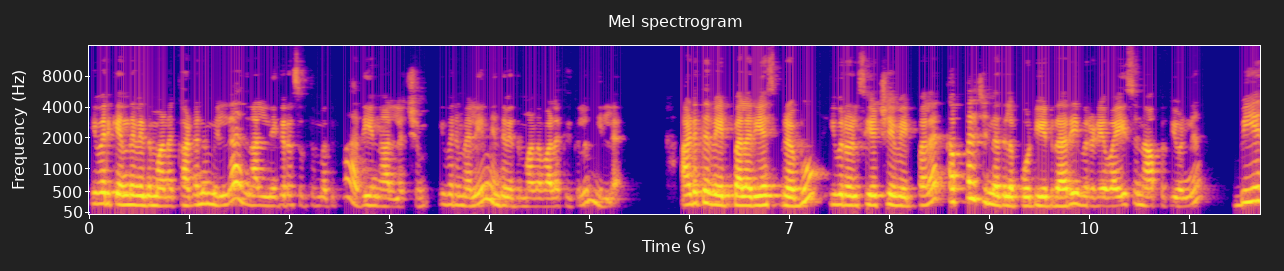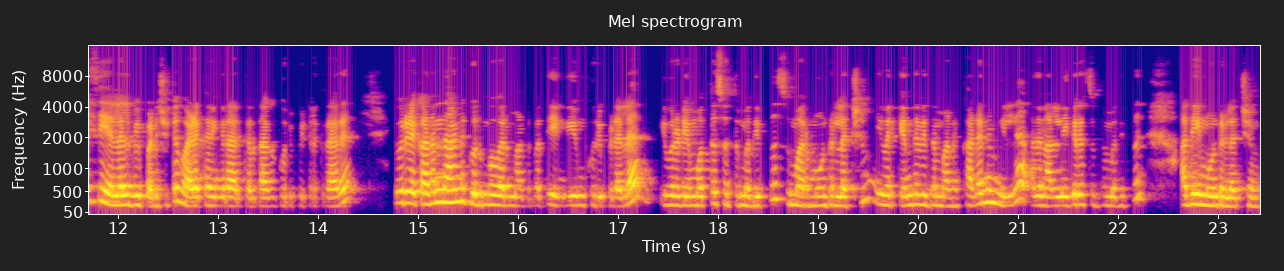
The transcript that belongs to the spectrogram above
இவருக்கு எந்த விதமான கடனும் இல்லை. அதனால நிகர சொத்து மதிப்பு அதே நாலு லட்சம். இவர் மேலேயும் எந்த விதமான வழக்குகளும் இல்லை. அடுத்த வேட்பாளர் எஸ். பிரபு. இவர் ஒரு சுயேட்சை வேட்பாளர். கப்பல் சின்னத்துல போட்டியிடுறாரு. இவருடைய வயசு நாற்பத்தி ஒன்னு. பிஎஸ்சி எல்எல்பி படிச்சுட்டு வழக்கறிஞராக இருக்கிறதாக குறிப்பிட்டிருக்கிறாரு. இவருடைய கடந்த ஆண்டு குடும்ப வருமானத்தை பற்றி எங்கேயும் குறிப்பிடலை. இவருடைய மொத்த சொத்து மதிப்பு சுமார் மூன்று லட்சம். இவருக்கு எந்த விதமான கடனும் இல்லை. அதனால் நிகர சொத்து மதிப்பு அதே மூன்று லட்சம்.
